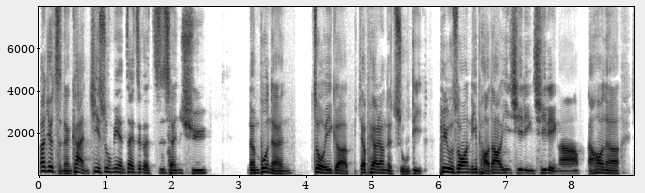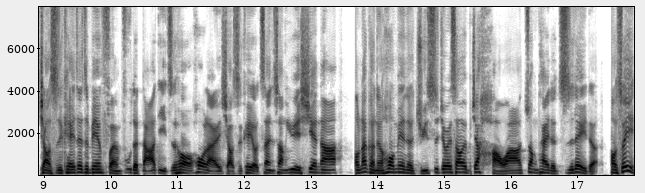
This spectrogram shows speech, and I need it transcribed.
那就只能看技术面在这个支撑区能不能做一个比较漂亮的主底。譬如说，你跑到一七零七零啊，然后呢，小时 K 在这边反复的打底之后，后来小时 K 有站上月线啊，哦，那可能后面的局势就会稍微比较好啊，状态的之类的哦，所以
